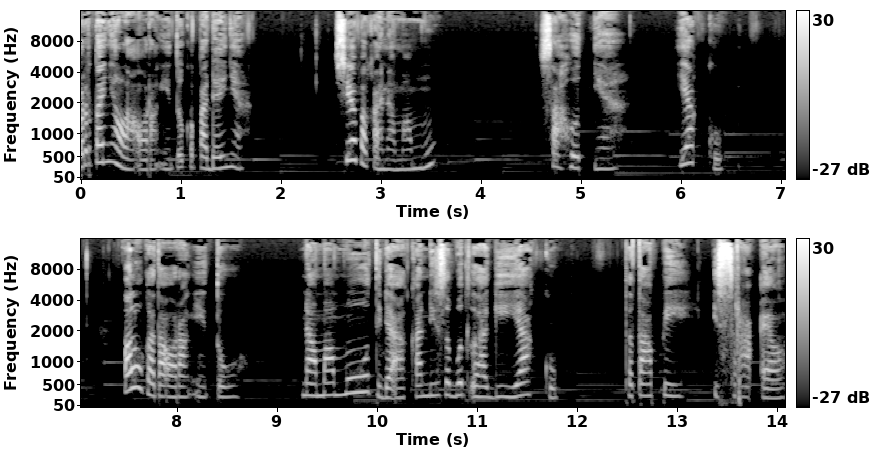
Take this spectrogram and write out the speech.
Bertanyalah orang itu kepadanya, "Siapakah namamu?" Sahutnya, Yakub. Lalu kata orang itu, "Namamu tidak akan disebut lagi Yakub, tetapi Israel,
